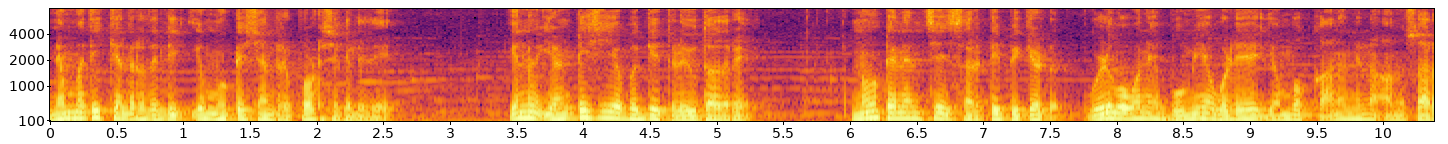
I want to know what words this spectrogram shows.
ನೆಮ್ಮದಿ ಕೇಂದ್ರದಲ್ಲಿ ಈ ಮ್ಯೂಟೇಷನ್ ರಿಪೋರ್ಟ್ ಸಿಗಲಿದೆ. ಇನ್ನು ಎನ್ ಟಿ ಸಿಯ ಬಗ್ಗೆ ತಿಳಿಯುವುದಾದರೆ ನೋ ಟೆನೆನ್ಸಿ ಸರ್ಟಿಫಿಕೇಟ್ ಉಳುವವನೇ ಭೂಮಿಯ ಒಡೆಯ ಎಂಬ ಕಾನೂನಿನ ಅನುಸಾರ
